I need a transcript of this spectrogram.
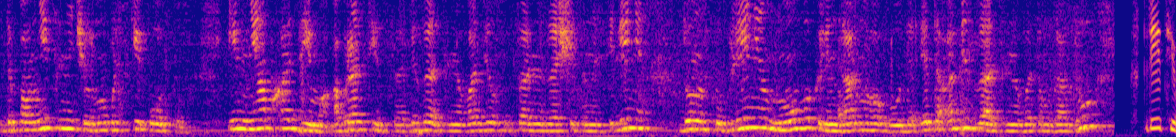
и дополнительный чернобыльский отпуск. Им необходимо обратиться обязательно в отдел социальной защиты населения до наступления нового календарного года. Это обязательно в этом году. С 3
